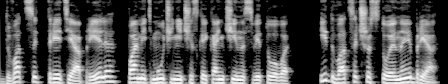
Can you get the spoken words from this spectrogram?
23 апреля – память мученической кончины святого, и 26 ноября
